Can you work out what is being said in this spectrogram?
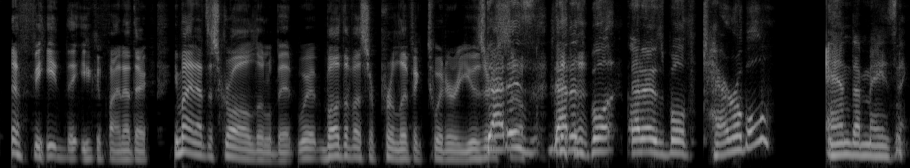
feed that you can find out there. You might have to scroll a little bit. We're, both of us are prolific Twitter users. That so- is that is both that is both terrible and amazing.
